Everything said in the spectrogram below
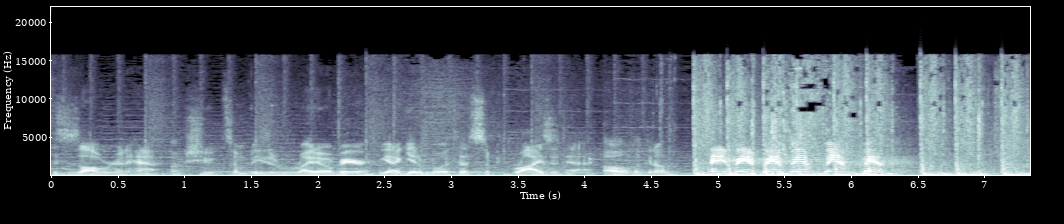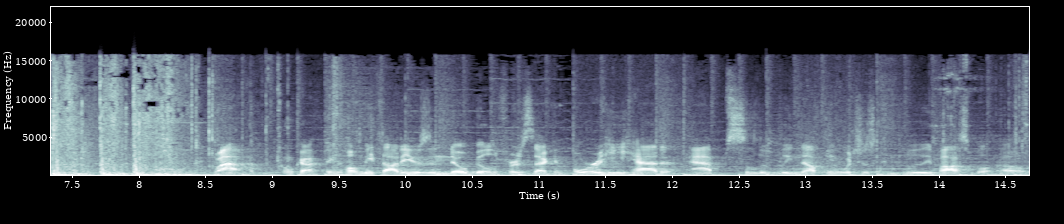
this is all we're gonna have. Oh shoot, somebody's right over here. We gotta get him with a surprise attack. Oh, look at him. Bam, bam, bam, bam, bam, bam. Wow. Okay. I think homie thought he was in no build for a second. Or he had absolutely nothing, which is completely possible. Oh,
